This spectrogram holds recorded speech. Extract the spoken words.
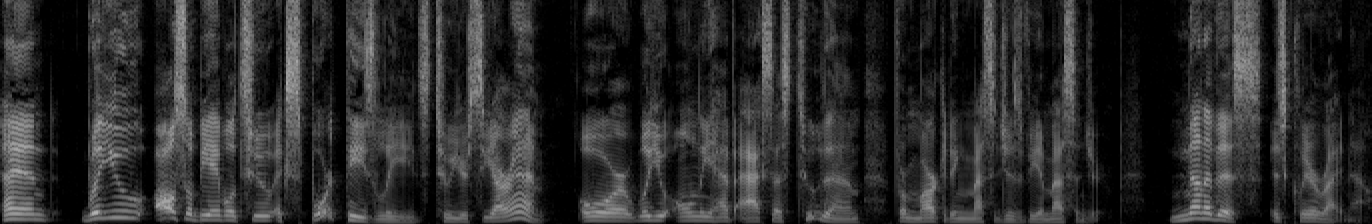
And will you also be able to export these leads to your CRM? Or will you only have access to them for marketing messages via Messenger? None of this is clear right now.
